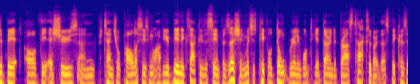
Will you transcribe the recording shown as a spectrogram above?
debate of the issues and potential policies and what have you, be in exactly the same position, which is people don't really want to get down to brass tacks about this because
